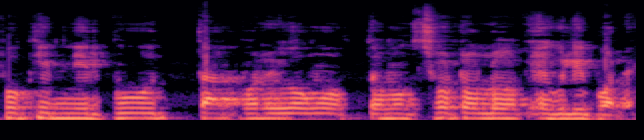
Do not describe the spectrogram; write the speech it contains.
ফকির নির্পুত তারপরে অমুক তমুক ছোট লোক, এগুলি বলে।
